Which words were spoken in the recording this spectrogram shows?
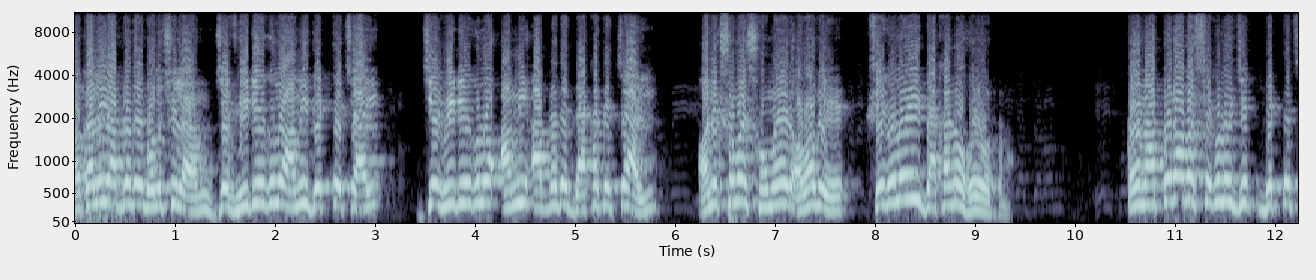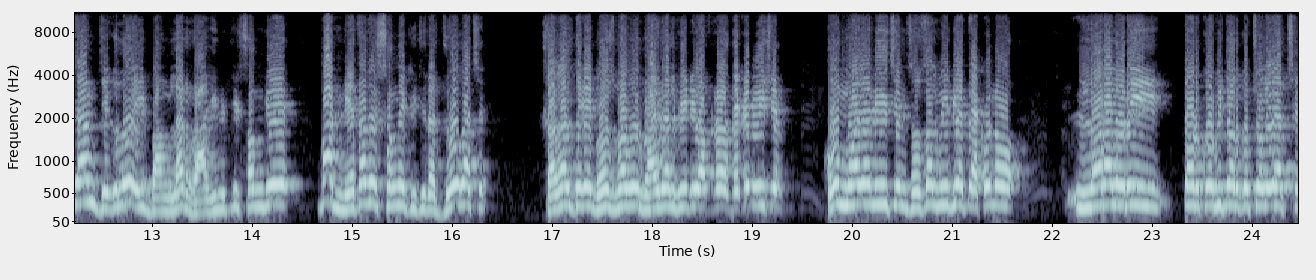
সকালেই আপনাদের বলেছিলাম যে ভিডিওগুলো আমি দেখতে চাই, যে ভিডিওগুলো আমি আপনাদের দেখাতে চাই, অনেক সময় সময়ের অভাবে সেগুলোই দেখানো হয়ে ওঠে না। কারণ আপনারা আবার সেগুলো দেখতে চান, যেগুলো এই বাংলার রাজনীতির সঙ্গে বা নেতাদের সঙ্গে কিছুটা যোগ আছে। সকাল থেকে ঘোষবাবুর ভাইরাল ভিডিও আপনারা দেখে নিয়েছেন, খুব মজা নিয়েছেন সোশ্যাল মিডিয়াতে এখনও লড়ালড়ি, তর্ক বিতর্ক চলে যাচ্ছে।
